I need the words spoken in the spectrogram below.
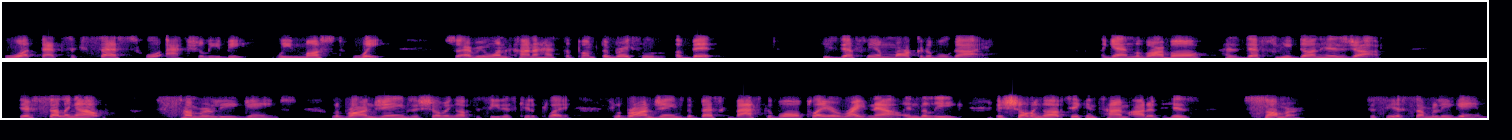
what that success will actually be. We must wait. So everyone kind of has to pump the brakes a, bit. He's definitely a marketable guy. Again, LeVar Ball has definitely done his job. They're selling out summer league games. LeBron James is showing up to see this kid play. If LeBron James, the best basketball player right now in the league, is showing up, taking time out of his summer to see a summer league game,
